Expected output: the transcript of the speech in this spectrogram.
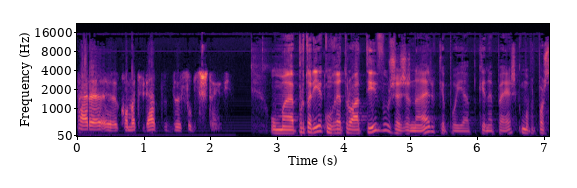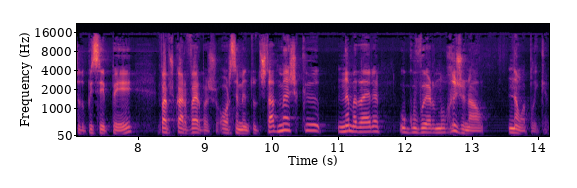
para, como atividade de subsistência. Uma portaria com retroativo, já janeiro, que apoia a pequena pesca, uma proposta do PCP, que vai buscar verbas ao orçamento do Estado, mas que, na Madeira, o governo regional não aplica.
